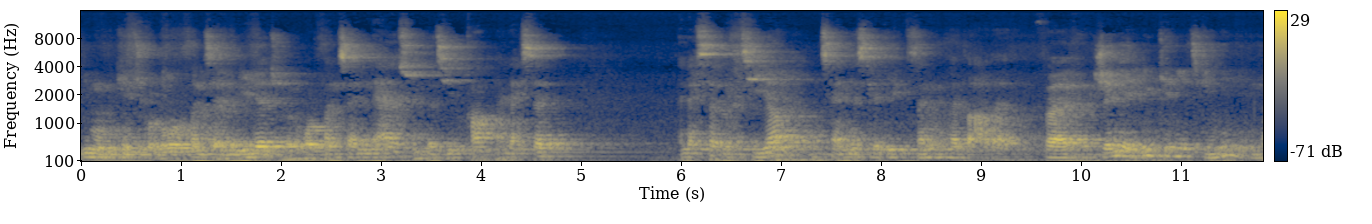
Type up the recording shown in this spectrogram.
اللي تكون الغرفة نتاع الولاد ولا الغرفة نتاع النعاس ولا تيبقى على حساب على حساب الاختيار نتاع الناس اللي كيقتنوا هاد الأرض هادي فجميع الإمكانيات كاينين لأن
